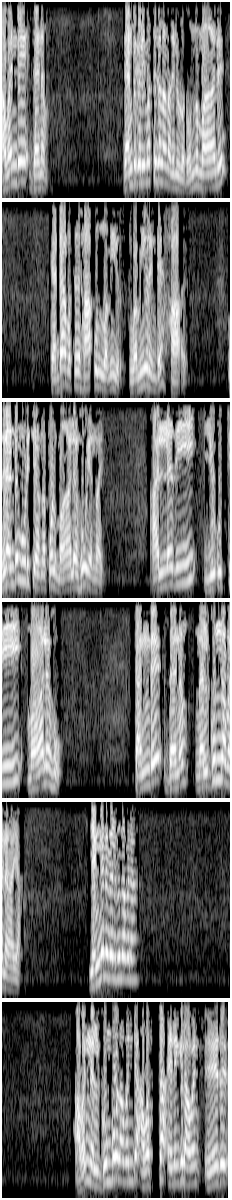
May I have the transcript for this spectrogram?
അവന്റെ ധനം. രണ്ട് കലിമത്തുകളാണ് അതിലുള്ളത്. ഒന്ന് മാൽ രണ്ടാമത്തെ ഹാ ഉൽ ലമീർ ലമീറിന്റെ ഹാ. ഇത് രണ്ടും കൂടി ചേർന്നപ്പോൾ മാലഹു എന്നായി. അല്ലതീ യുത്തി മാലഹു. തന്റെ ധനം നൽകുന്നവനായ. എങ്ങനെ നൽകുന്നവനാ? അവൻ നൽകുമ്പോൾ അവന്റെ അവസ്ഥ അല്ലെങ്കിൽ അവൻ ഏത്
